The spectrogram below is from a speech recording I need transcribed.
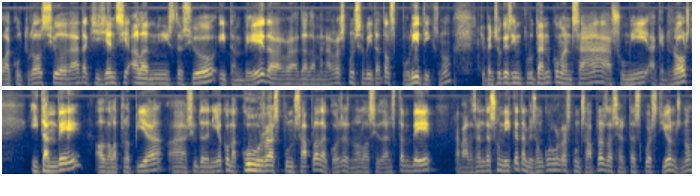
la cultura del ciutadà d'exigència a l'administració i també de, de demanar responsabilitat als polítics, no? Jo penso que és important començar a assumir aquests rols i també el de la pròpia eh, ciutadania com a corresponsable de coses, no? Els ciutadans també a vegades han d'assumir que també són corresponsables de certes qüestions, no?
